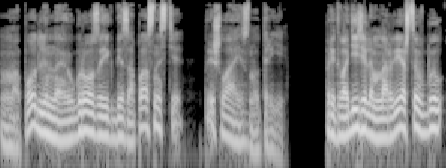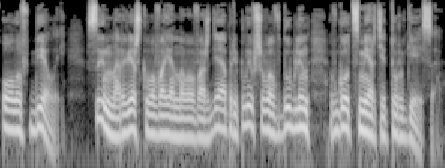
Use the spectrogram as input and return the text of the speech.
Но подлинная угроза их безопасности пришла изнутри. Предводителем норвежцев был Олаф Белый, сын норвежского военного вождя, приплывшего в Дублин в год смерти Тургейса.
